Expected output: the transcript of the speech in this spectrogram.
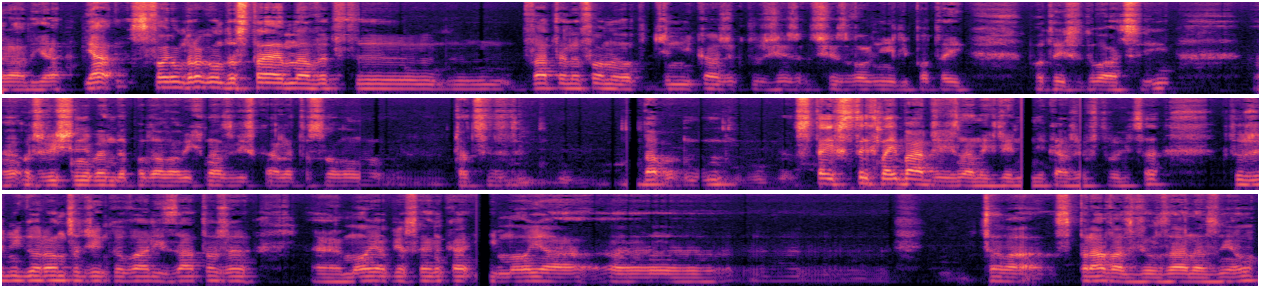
radia. Ja swoją drogą dostałem nawet dwa telefony od dziennikarzy, którzy się, się zwolnili po tej, po tej sytuacji. E, oczywiście nie będę podawał ich nazwisk, ale to są tacy z, tej, z tych najbardziej znanych dziennikarzy w Trójce, którzy mi gorąco dziękowali za to, że e, moja piosenka i moja e, cała sprawa związana z nią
